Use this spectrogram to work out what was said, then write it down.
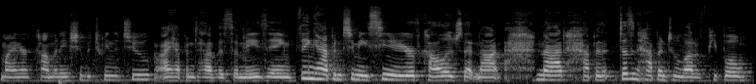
minor combination between the two. I happened to have this amazing thing happen to me senior year of college that not not happen doesn't happen to a lot of people.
